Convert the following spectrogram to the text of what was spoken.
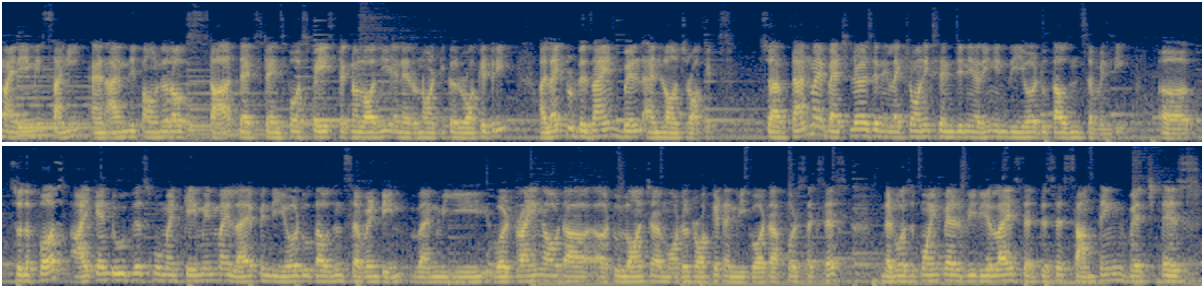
my name is Sunny and I am the founder of STAR that stands for Space Technology and Aeronautical Rocketry. I like to design, build and launch rockets. So I've done my bachelor's in electronics engineering in the year 2017. Uh, so the first I can do this moment came in my life in the year 2017 when we were trying out our, uh, to launch our model rocket and we got our first success. That was the point where we realized that this is something which is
